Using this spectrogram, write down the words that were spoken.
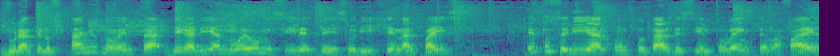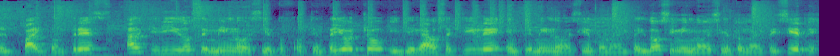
Durante los años 90 llegarían nuevos misiles de ese origen al país, estos serían un total de 120 Rafael Python 3 adquiridos en 1988 y llegados a Chile entre 1992 y 1997.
